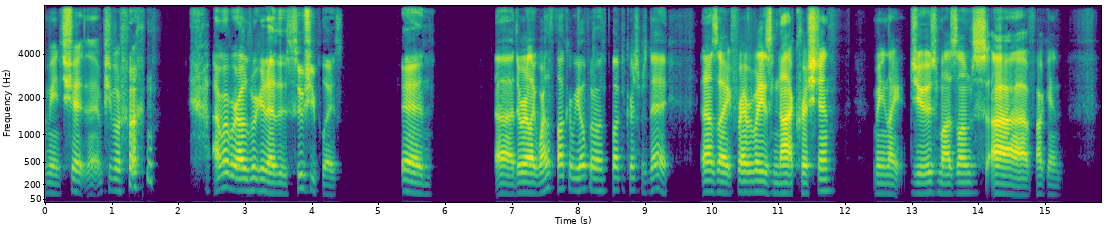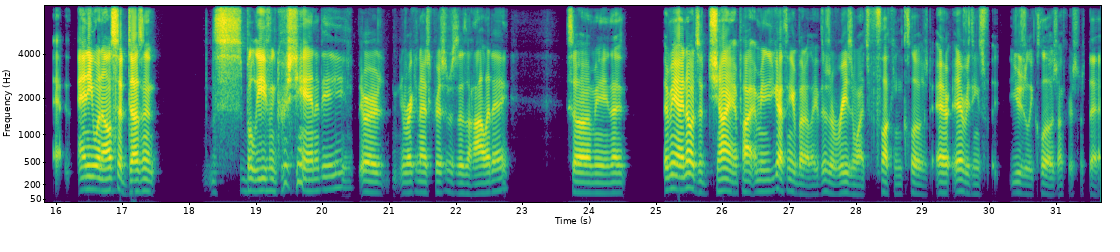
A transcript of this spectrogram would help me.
I mean, shit. Uh, people. I remember I was working at this sushi place, and uh, they were like, "Why the fuck are we open on fucking Christmas Day?" And I was like, "For everybody who's not Christian, I mean, like Jews, Muslims, uh, fucking anyone else that doesn't believe in Christianity or recognize Christmas as a holiday. So I mean, that I mean, I know it's a giant pie. I mean, you gotta think about it. Like, there's a reason why it's fucking closed. Everything's usually closed on Christmas Day.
